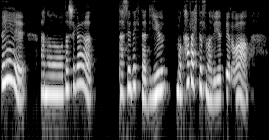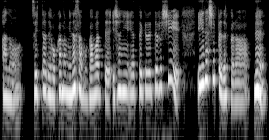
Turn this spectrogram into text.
で、あの、私が達成できた理由、もうただ一つの理由っていうのは、あの、ツイッターで他の皆さんも頑張って一緒にやってくれてるし、言い出しっぺだからね、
